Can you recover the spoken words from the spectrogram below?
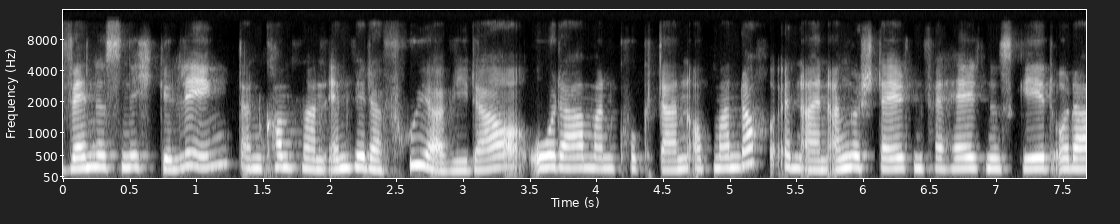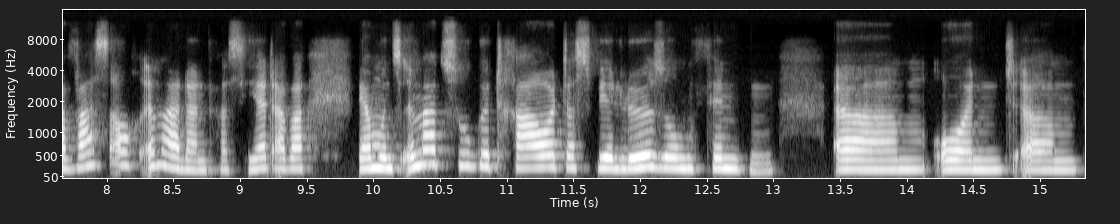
wenn es nicht gelingt, dann kommt man entweder früher wieder oder man guckt dann, ob man doch in ein Angestelltenverhältnis geht oder was auch immer dann passiert. Aber wir haben uns immer zugetraut, dass wir Lösungen finden. Ähm, und ähm,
